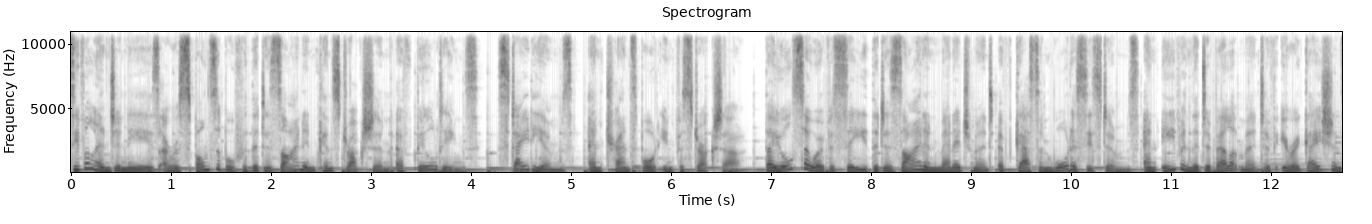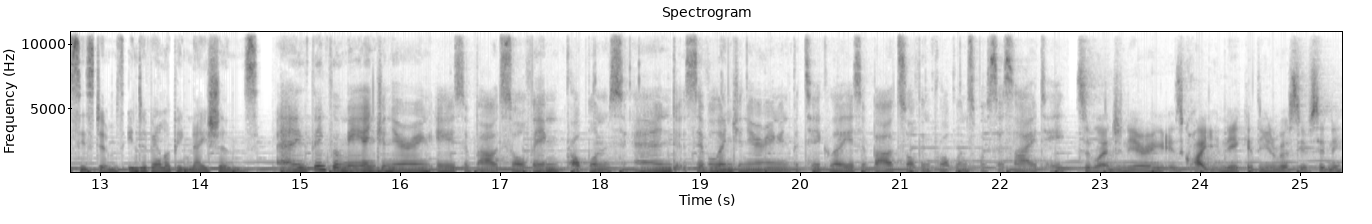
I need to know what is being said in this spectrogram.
Civil engineers are responsible for the design and construction of buildings, stadiums, and transport infrastructure. They also oversee the design and management of gas and water systems and even the development of irrigation systems in developing nations. I think for me engineering is about solving problems and civil engineering in particular is about solving problems for society. Civil engineering is quite unique at the University of Sydney.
